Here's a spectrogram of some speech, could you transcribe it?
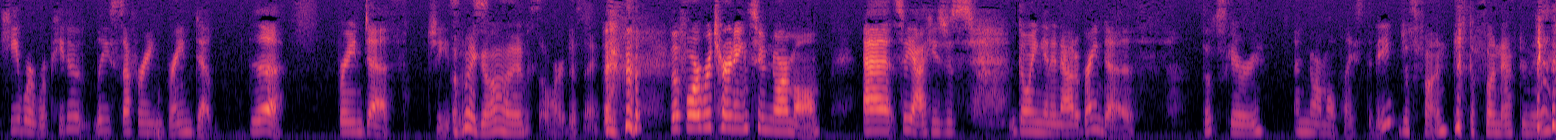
he were repeatedly suffering brain death. The brain death. Jesus. oh my god. It was so hard to say. Before returning to normal. Uh, so yeah, he's just going in and out of brain death. That's scary. A normal place to be. Just fun. Just a fun afternoon.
